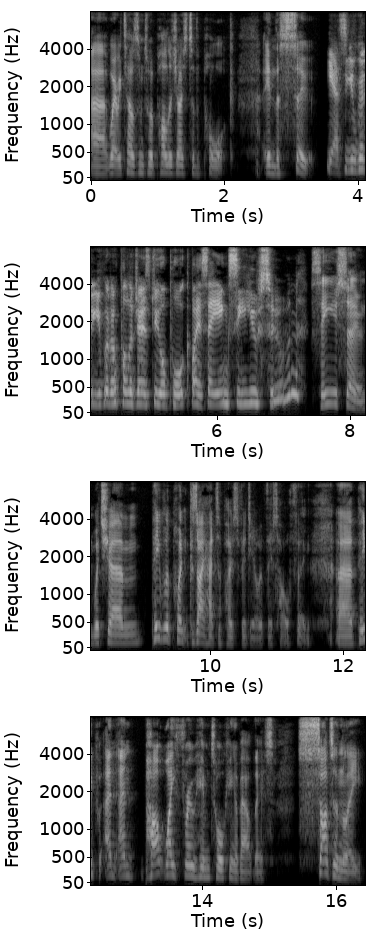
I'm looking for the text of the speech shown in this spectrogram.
uh, where he tells them to apologize to the pork in the soup. Yeah, so you've got to, you've got to apologize to your pork by saying "see you soon." See you soon, which um people are pointing because I had to post video of this whole thing. Uh, people and and part way through him talking about this, suddenly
